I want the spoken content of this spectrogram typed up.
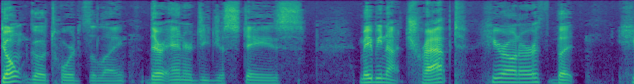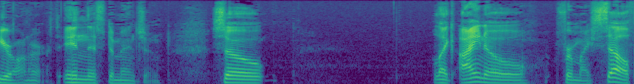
don't go towards the light, their energy just stays maybe not trapped here on earth, but here on earth in this dimension. So like I know for myself,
